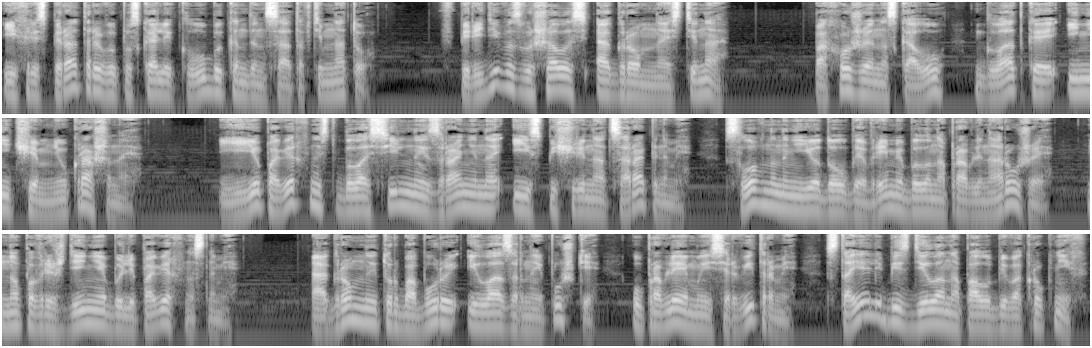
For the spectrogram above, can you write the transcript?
их респираторы выпускали клубы конденсата в темноту. Впереди возвышалась огромная стена, похожая на скалу, гладкая и ничем не украшенная. Ее поверхность была сильно изранена и испещрена царапинами, словно на нее долгое время было направлено оружие, но повреждения были поверхностными. Огромные турбобуры и лазерные пушки, управляемые сервиторами, стояли без дела на палубе вокруг них,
